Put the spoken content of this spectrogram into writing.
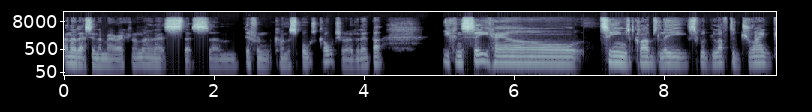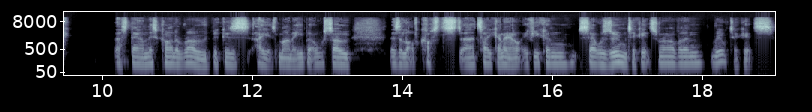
I know that's in America. I know that's that's um, different kind of sports culture over there, but you can see how teams, clubs, leagues would love to drag us down this kind of road because a it's money, but also there's a lot of costs uh, taken out if you can sell Zoom tickets rather than real tickets.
